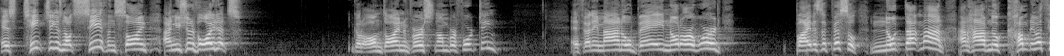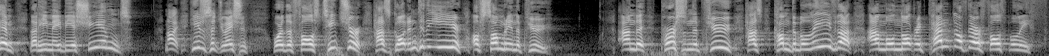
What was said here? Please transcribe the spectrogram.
His teaching is not safe and sound, and you should avoid it. You got it on down in verse number 14. If any man obey not our word by this epistle, note that man and have no company with him, that he may be ashamed. Now, here's a situation where the false teacher has got into the ear of somebody in the pew. And the person in the pew has come to believe that and will not repent of their false belief.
